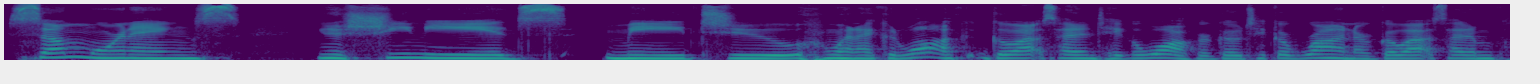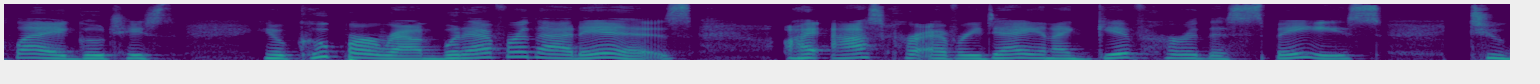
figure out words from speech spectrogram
some mornings, you know, she needs me to, when I could walk, go outside and take a walk or go take a run or go outside and play, go chase, you know, Cooper around, whatever that is. I ask her every day and I give her the space to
